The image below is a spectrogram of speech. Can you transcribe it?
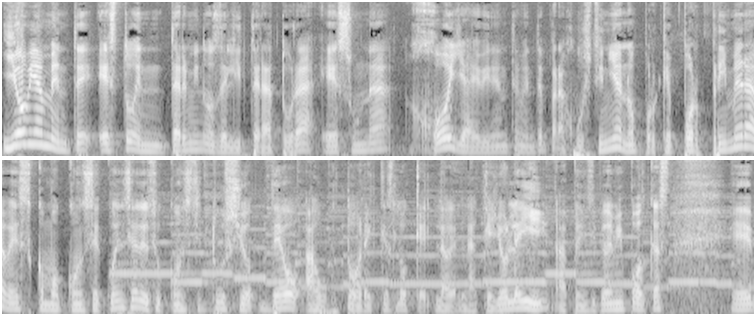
Y obviamente esto en términos de literatura es una joya evidentemente para Justiniano porque por primera vez como consecuencia de su constitución Deo Autore, que es lo que, la, que yo leí al principio de mi podcast, eh,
